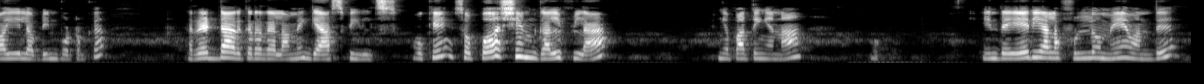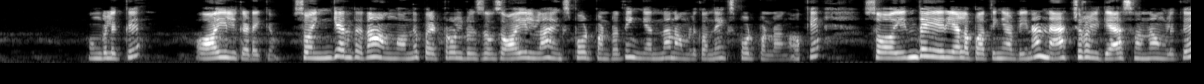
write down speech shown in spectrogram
ஆயில் அப்படின்னு போட்டிருக்கு. ரெட்டாக இருக்கிறது எல்லாமே gas fields okay so Persian கல்ஃபில் இங்கே பார்த்தீங்கன்னா இந்த ஏரியாவில் ஃபுல்லுமே வந்து உங்களுக்கு ஆயில் கிடைக்கும். ஸோ இங்கேருந்து தான் அவங்க வந்து பெட்ரோல் ரிசர்வ்ஸ் ஆயில்லாம் எக்ஸ்போர்ட் பண்ணுறது இங்கேருந்து தான் நம்மளுக்கு வந்து எக்ஸ்போர்ட் பண்ணுறாங்க ஓகே ஸோ இந்த ஏரியாவில் பார்த்தீங்க அப்படின்னா நேச்சுரல் கேஸ் வந்து அவங்களுக்கு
